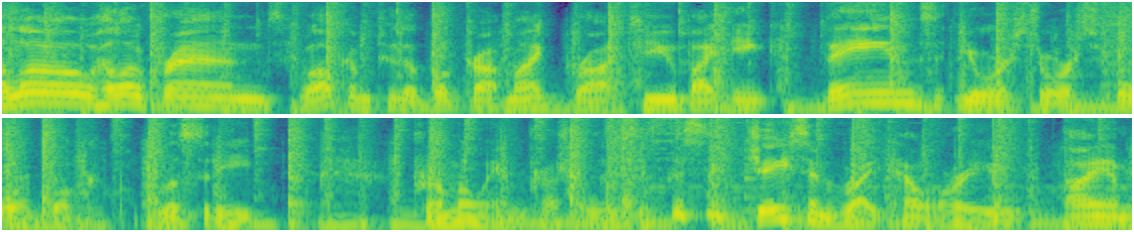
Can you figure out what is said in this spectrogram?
Hello, hello, friends. Welcome to the Book Drop Mic brought to you by Ink Veins, your source for book publicity, promo, and press releases. This is Jason Wright. How are you? I am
